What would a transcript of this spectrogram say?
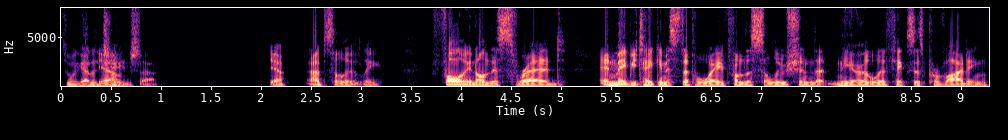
So we got to yeah. change that. Yeah, absolutely. Following on this thread and maybe taking a step away from the solution that Neolithics is providing,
